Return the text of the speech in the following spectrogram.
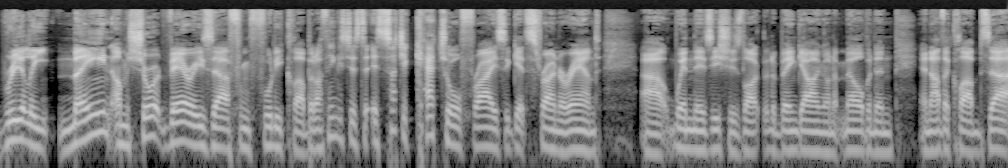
really mean? I'm sure it varies uh, from footy club, but I think it's just it's such a catch-all phrase that gets thrown around uh, when there's issues like that have been going on at Melbourne and, and other clubs uh,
